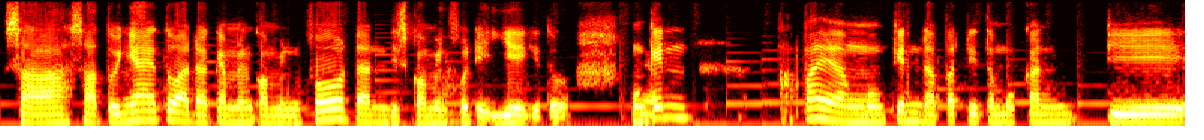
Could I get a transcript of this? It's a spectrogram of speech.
salah satunya itu ada Kemenkominfo dan Diskominfo DIY gitu. Mungkin ya. apa yang mungkin dapat ditemukan di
